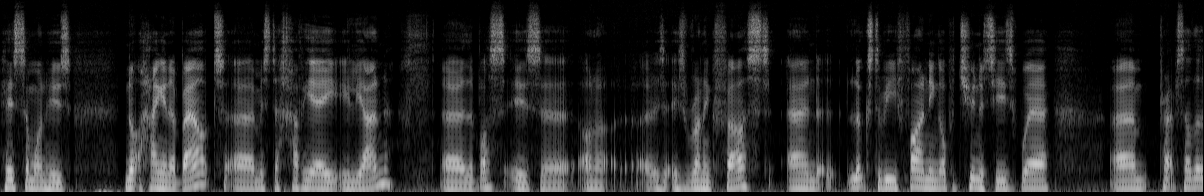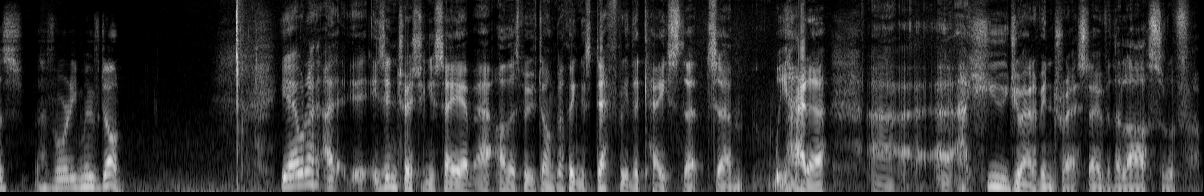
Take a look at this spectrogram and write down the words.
here's someone who's not hanging about. Uh, Mr. Javier Illán, uh, the boss, is uh, on a is, is, running fast and looks to be finding opportunities where um, perhaps others have already moved on. Yeah, well, I, it's interesting you say about others moved on. I think it's definitely the case that um, we had a, uh, a huge amount of interest over the last sort of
